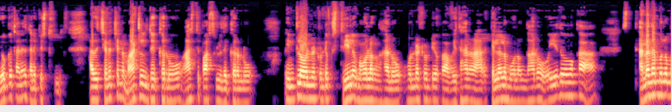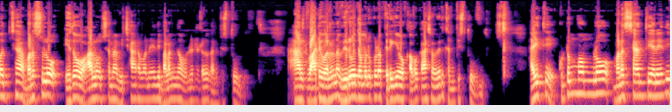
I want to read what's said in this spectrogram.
యోగ్యత అనేది కనిపిస్తుంది. అది చిన్న చిన్న మాటల దగ్గరను ఆస్తిపాస్తుల దగ్గరను ఇంట్లో ఉన్నటువంటి ఒక స్త్రీల మూలంగాను ఉన్నటువంటి ఒక విధాన పిల్లల మూలంగాను ఏదో ఒక అన్నదమ్ముల మధ్య మనసులో ఏదో ఆలోచన విచారం అనేది బలంగా ఉండేటట్టుగా కనిపిస్తుంది. వాటి వలన విరోధములు కూడా పెరిగే ఒక అవకాశం అనేది కనిపిస్తూ ఉంది. అయితే కుటుంబంలో మనశ్శాంతి అనేది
